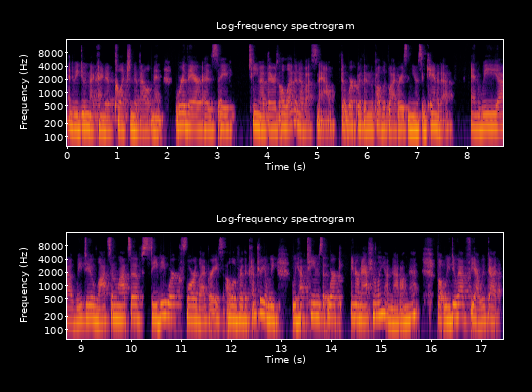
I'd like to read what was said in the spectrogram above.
and to be doing that kind of collection development. We're there as a team of there's 11 of us now that work within the public libraries in the US and Canada and we uh, we do lots and lots of CD work for libraries all over the country, and we we have teams that work internationally. I'm not on that, but we do have yeah we've got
